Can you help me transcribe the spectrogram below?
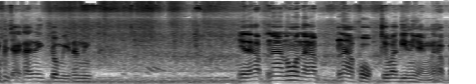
มุนจากท่านนึงจมอีกท่านนึงนี่นะครับ หน้าโน่นนะครับ หน้าโขกถือว่าดินแห่งนะครับ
